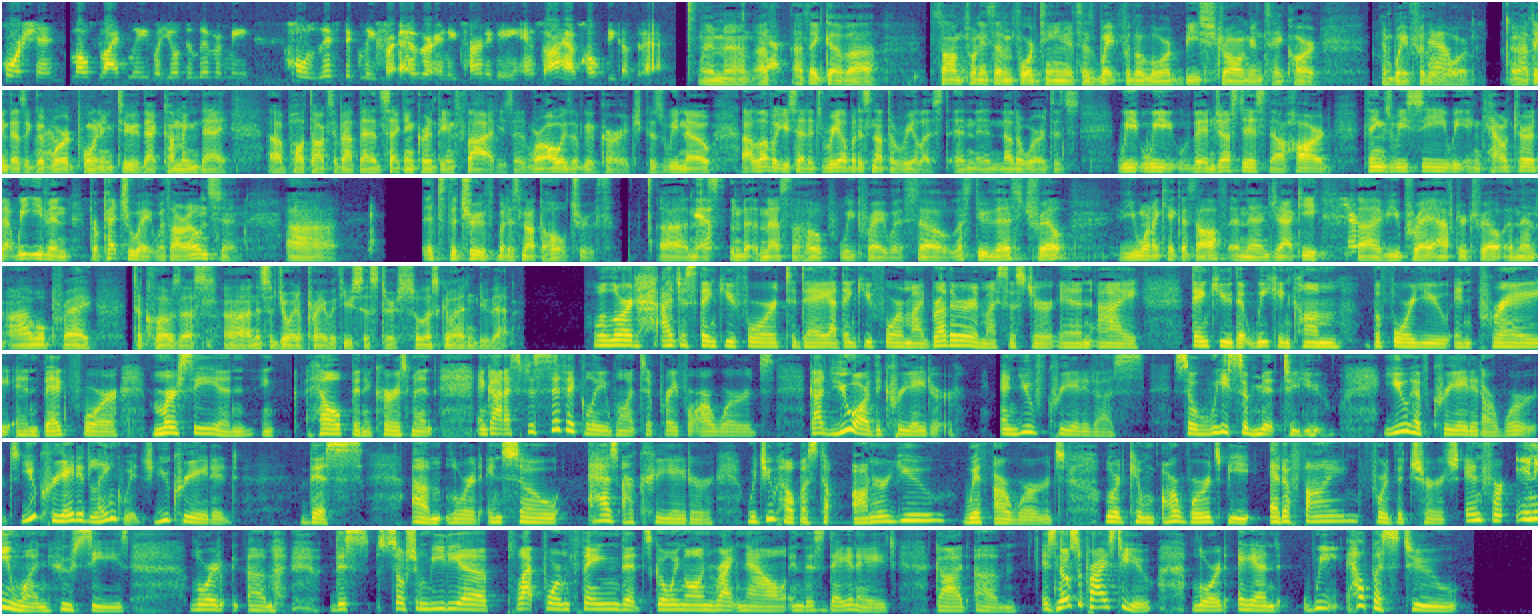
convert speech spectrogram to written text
portion, most likely, but you'll deliver me holistically forever in eternity. And so I have hope because of that. Amen. I, th- I think of uh, Psalm twenty-seven fourteen. It says, "Wait for the Lord, be strong and take heart, and wait for the Yeah. Lord." And I think that's a good word pointing to that coming day. Uh, Paul talks about that in Second Corinthians five. He says, "We're always of good courage because we know." I love what you said. It's real, but it's not the realist. And in other words, it's we we the injustice, the hard things we see, we encounter that we even perpetuate with our own sin. Uh, it's the truth, but it's not the whole truth. Uh, and, Yeah. that's, and, th- and that's the hope we pray with. So let's do this. Trill, if you want to kick us off, and then Jackie, Sure. uh, if you pray after Trill, and then I will pray to close us. Uh, and it's a joy to pray with you, sisters. So let's go ahead and do that. Well, Lord, I just thank you for today. I thank you for my brother and my sister. And I thank you that we can come before you and pray and beg for mercy and, and help and encouragement. And God, I specifically want to pray for our words. God, you are the creator and you've created us. So we submit to you. You have created our words. You created language. You created this, um, Lord. And so, as our creator, would you help us to honor you with our words? Lord, can our words be edifying for the church and for anyone who sees? Lord, um, this social media platform thing that's going on right now in this day and age, God, um, is no surprise to you, Lord, and we help us to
